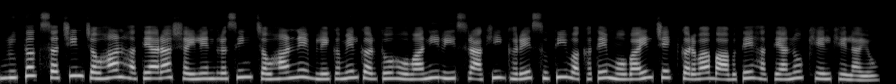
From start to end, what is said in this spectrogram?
મૃતક સચિન ચૌહાણ હત્યારા શૈલેન્દ્રસિંહ ચૌહાણને બ્લેકમેલ કરતો હોવાની રીસ રાખી ઘરે સૂતી વખતે મોબાઈલ ચેક કરવા બાબતે હત્યાનો ખેલ ખેલાયો.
